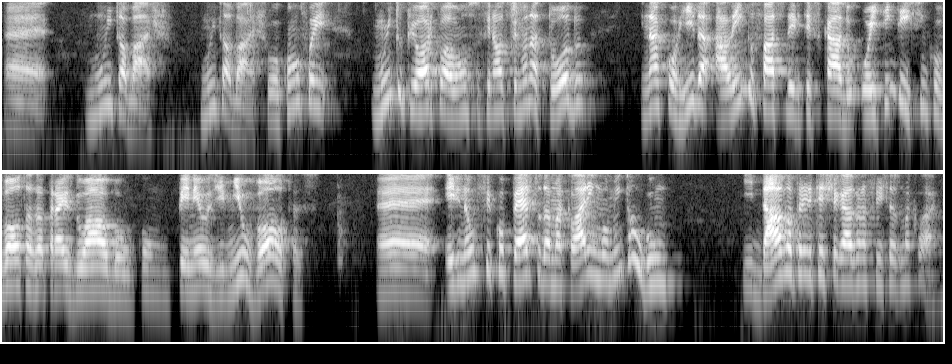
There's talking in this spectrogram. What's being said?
é, muito abaixo, muito abaixo. O Ocon foi muito pior que o Alonso no final de semana todo. E na corrida, além do fato dele ter ficado 85 voltas atrás do álbum com pneus de mil voltas, é, ele não ficou perto da McLaren em momento algum. E dava para ele ter chegado na frente das McLaren.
